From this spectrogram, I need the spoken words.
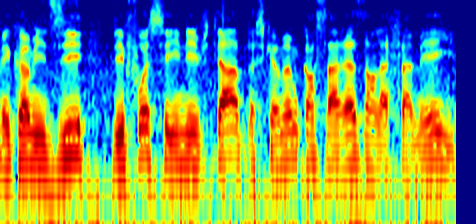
Mais comme il dit, des fois c'est inévitable parce que même quand ça reste dans la famille,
